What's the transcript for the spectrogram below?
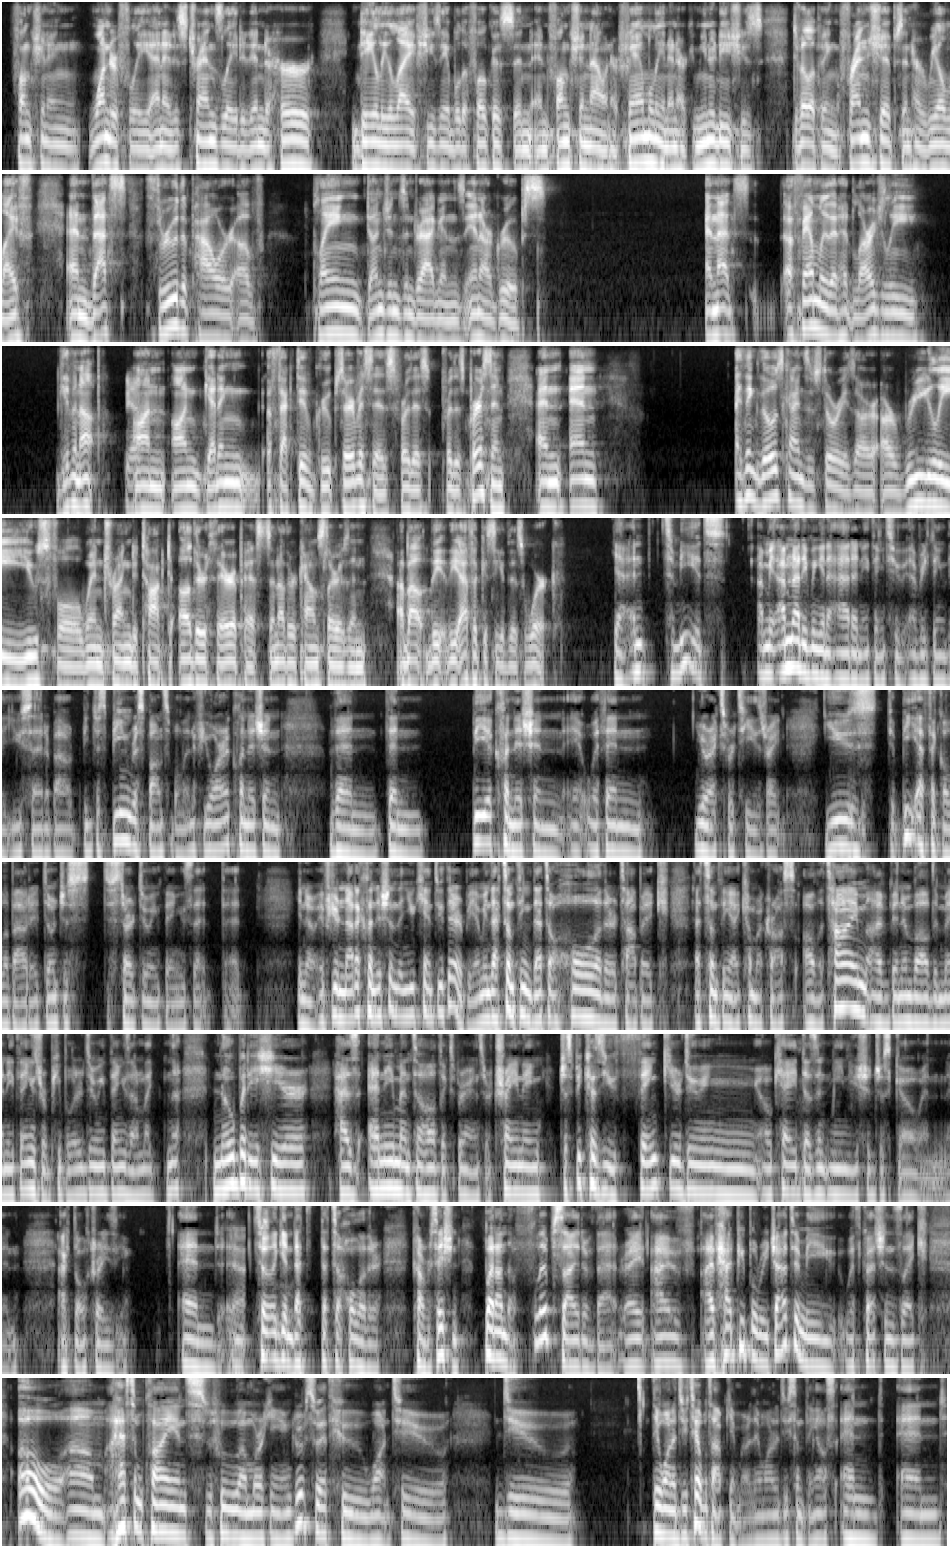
functioning wonderfully and it is translated into her daily life. She's able to focus and, and function now in her family and in her community. She's developing friendships in her real life. And that's through the power of playing dungeons and dragons in our groups. And that's a family that had largely given up yeah. on on getting effective group services for this for this person. And and I think those kinds of stories are are really useful when trying to talk to other therapists and other counselors and about the the efficacy of this work. Yeah, and to me, it's. I mean, I'm not even going to add anything to everything that you said about just being responsible. And if you are a clinician, then then be a clinician eh, within your expertise, right? Use be ethical about it. Don't just start doing things that that you know, if you're not a clinician, then you can't do therapy. I mean, that's something that's a whole other topic. That's something I come across all the time. I've been involved in many things where people are doing things, and I'm like, no, nobody here has any mental health experience or training. Just because you think you're doing okay doesn't mean you should just go and, and act all crazy. And, yeah. and, so again that's that's a whole other conversation but on the flip side of that right i've i've had people reach out to me with questions like oh um, i have some clients who i'm working in groups with who want to do they want to do tabletop game or they want to do something else and and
